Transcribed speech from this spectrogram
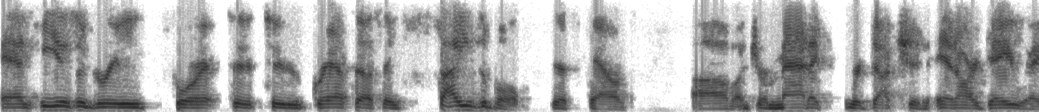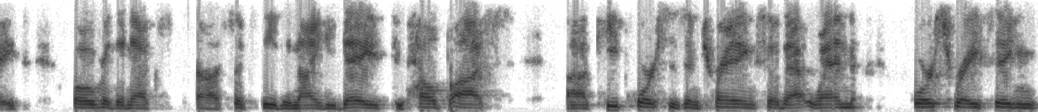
and he has agreed for to to grant us a sizable discount, um, a dramatic reduction in our day rate over the next uh, 60 to 90 days to help us uh, keep horses in training, so that when horse racing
